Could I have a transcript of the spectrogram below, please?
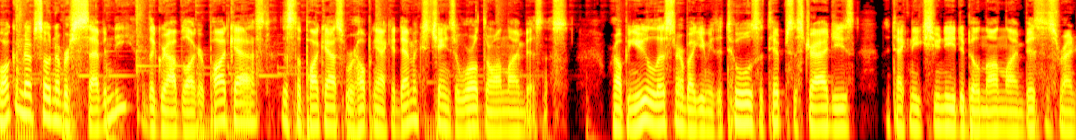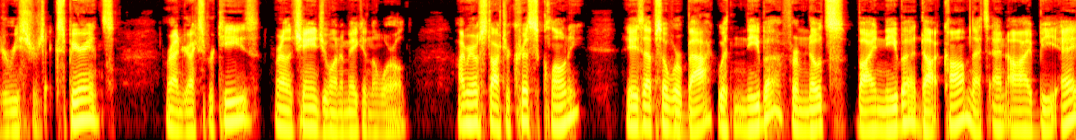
Welcome to episode number 70 of the Grad Blogger podcast. This is the podcast where we're helping academics change the world through online business. We're helping you, the listener, by giving you the tools, the tips, the strategies, the techniques you need to build an online business around your research experience, around your expertise, around the change you want to make in the world. I'm your host, Dr. Chris Cloney. Today's episode, we're back with Niba from notesbyniba.com. That's N I B A.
